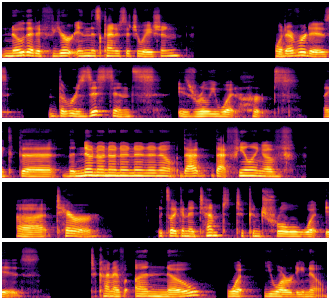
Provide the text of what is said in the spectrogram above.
know that if you're in this kind of situation, whatever it is, the resistance is really what hurts. Like the the no no no no no no no that that feeling of uh, terror. It's like an attempt to control what is, to kind of unknow what you already know,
